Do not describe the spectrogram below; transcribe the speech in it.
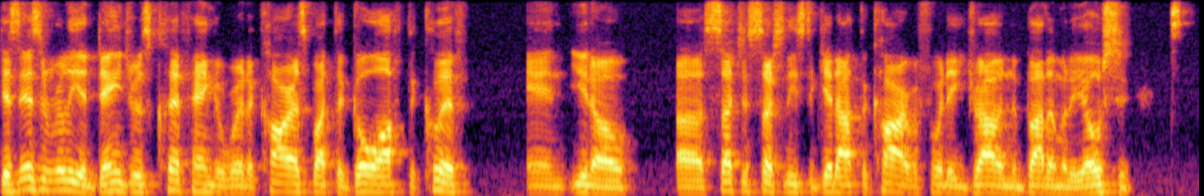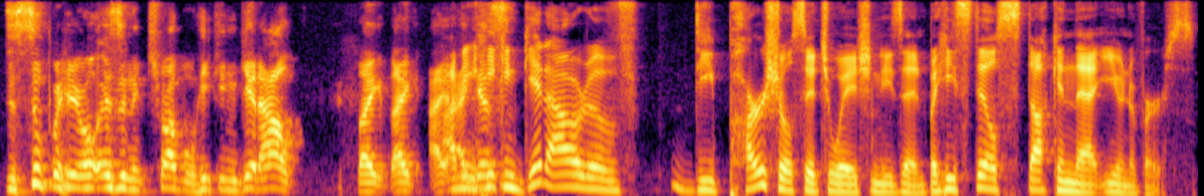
this isn't really a dangerous cliffhanger where the car is about to go off the cliff and you know uh, such and such needs to get out the car before they drown in the bottom of the ocean the superhero isn't in trouble. He can get out. Like like I, I mean, I he can get out of the partial situation he's in, but he's still stuck in that universe.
